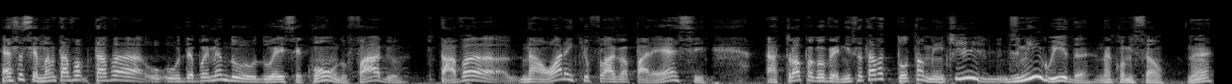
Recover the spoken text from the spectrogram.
Essa semana tava, tava o, o depoimento do, do ex-secom, do Fábio, tava na hora em que o Flávio aparece, a tropa governista estava totalmente desminguida na comissão, né?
